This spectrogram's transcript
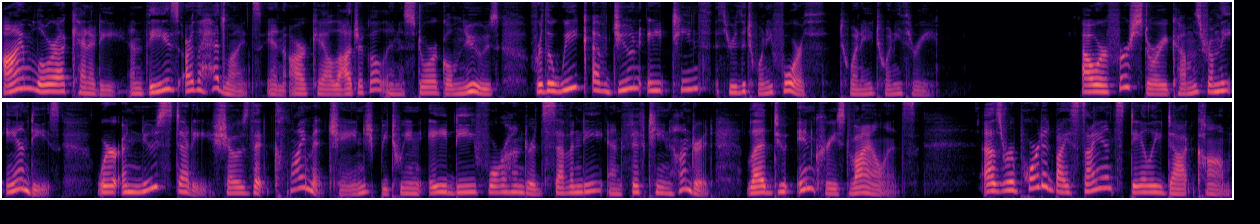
I'm Laura Kennedy, and these are the headlines in archaeological and historical news for the week of June 18th through the 24th, 2023. Our first story comes from the Andes, where a new study shows that climate change between AD 470 and 1500 led to increased violence. As reported by ScienceDaily.com,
